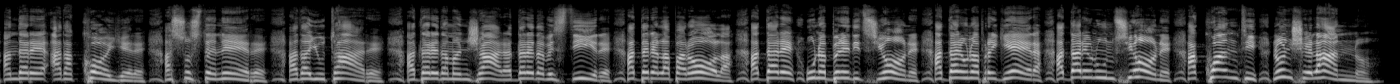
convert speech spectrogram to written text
andare ad accogliere, a sostenere, ad aiutare, a dare da mangiare, a dare da vestire, a dare la parola, a dare una benedizione, a dare una preghiera, a dare un'unzione a quanti non ce l'hanno.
